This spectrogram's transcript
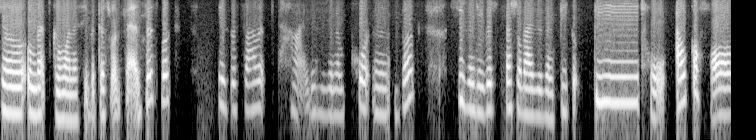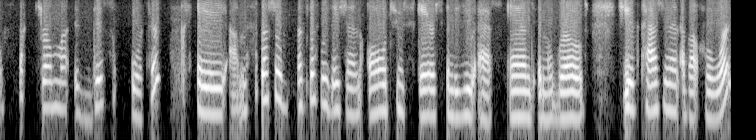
So let's go on and see what this one says. This book is The Silent Time. This is an important book. Susan D. Rich specializes in fetal alcohol spectrum disorder, a um, special a specialization all too scarce in the U.S. and in the world. She is passionate about her work,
